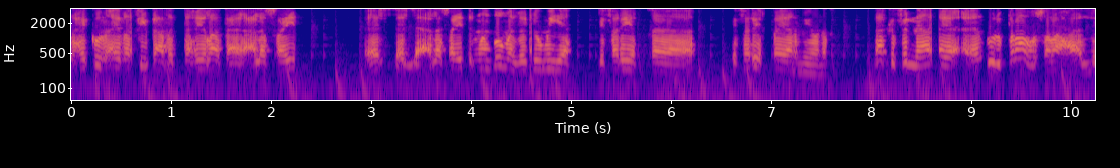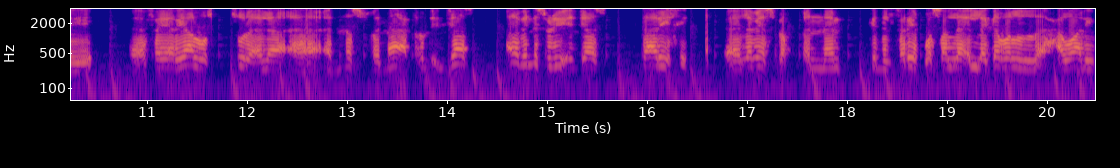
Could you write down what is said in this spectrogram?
راح يكون أيضا في بعض التغييرات على صعيد على صعيد المنظومة الهجومية لفريق آه، لفريق بايرن ميونخ. لكن في النهاية نقول برافو صراحة لفياريال وصوله إلى آه، النصف النهائي. أعتقد إنجاز أنا بالنسبة لي إنجاز تاريخي. لم يسبق أن يمكن الفريق وصل له إلا قبل حوالي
